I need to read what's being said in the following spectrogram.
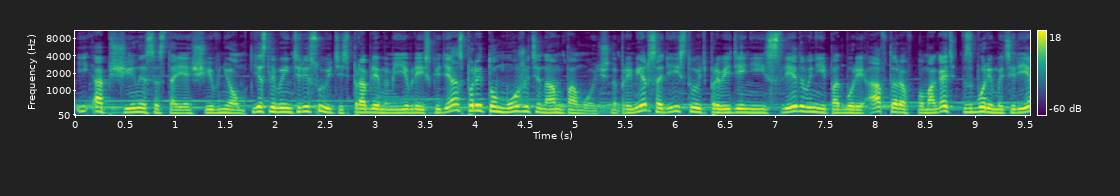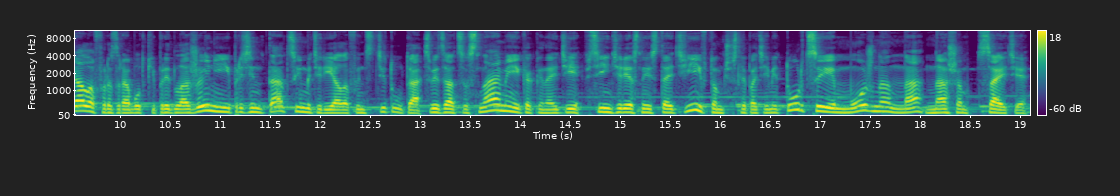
и общины, состоящие в нем. Если вы интересуетесь проблемами еврейской диаспоры, то можете нам помочь. Например, содействовать проведению исследований подборе авторов, помогать в сборе материалов, разработке предложений и презентации материалов института. Связаться с нами, как и найти все интересные статьи, в том числе по теме Турции, можно на нашем сайте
